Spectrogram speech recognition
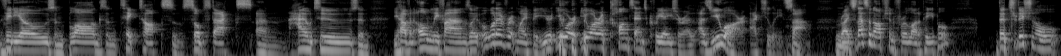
videos and blogs and TikToks and Substacks and how tos, and you have an OnlyFans, like whatever it might be. You're you are you are a content creator, as- you are actually, Sam, hmm. right? So that's an option for a lot of people. The traditional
